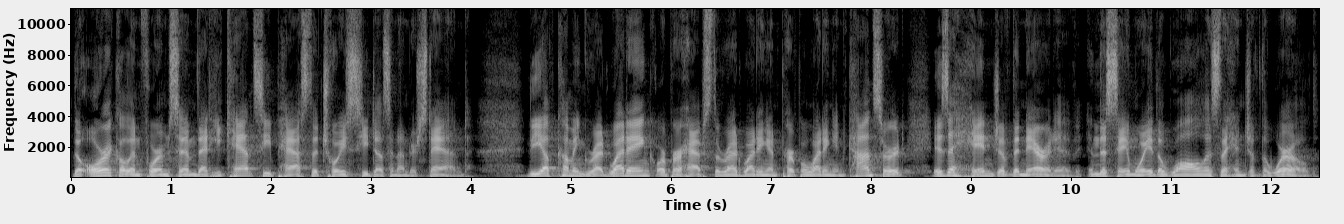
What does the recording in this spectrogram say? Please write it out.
The Oracle informs him that he can't see past the choice he doesn't understand. The upcoming Red Wedding, or perhaps the Red Wedding and Purple Wedding in concert, is a hinge of the narrative, in the same way the wall is the hinge of the world.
